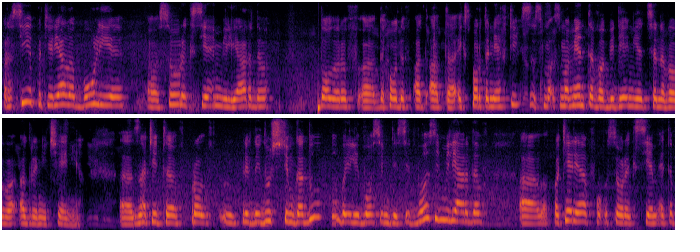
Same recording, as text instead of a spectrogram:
Россия потеряла более 47 миллиардов долларов доходов от, от экспорта нефти с, с момента введения ценового ограничения. Значит, в предыдущем году были 88 миллиардов Э, потеря 47 – это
